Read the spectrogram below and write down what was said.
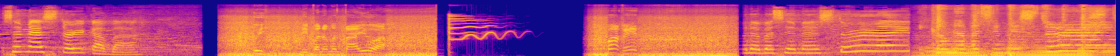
Semester ka ba? Uy, di pa naman tayo ah. Bakit? Wala ba semester right? Ikaw na ba si Mr. Right?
